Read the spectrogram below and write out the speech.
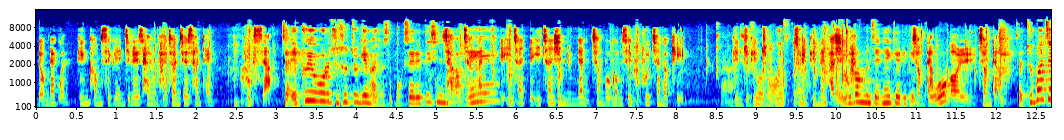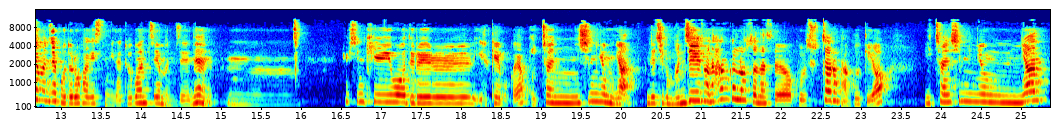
농락원 빈 검색 엔진을 사용하 전체 선택 복사 자, F6으로 주소 쪽에 가셔서 복사를 뜨신 다음에 전환 2000, 2016년 정보 검색 붙여넣기 자, 빈 주소 빈문 넣었어요. 수립 빈는 자, 하시오 1번 문제는 해결이 정답 됐고 얼 정답 자, 두 번째 문제 보도록 하겠습니다. 두 번째 문제는 음, 핵심 키워드를 이렇게 해볼까요? 2016년. 근데 지금 문제에서는 한글로 써놨어요. 그걸 숫자로 바꿀게요. 2016년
